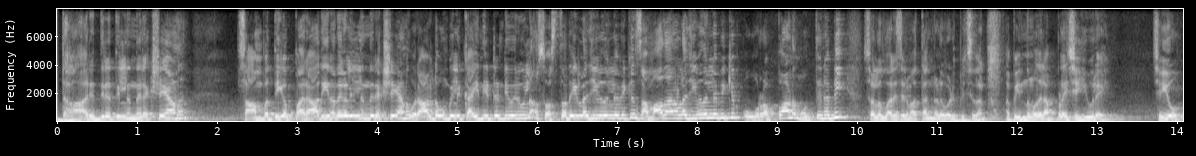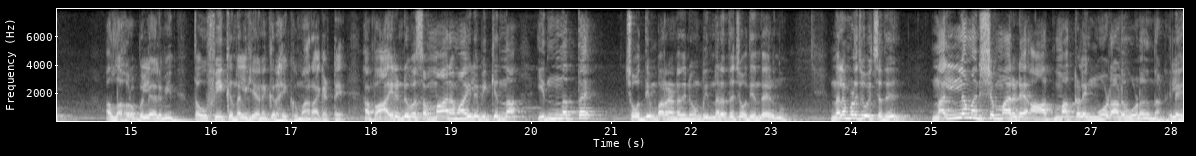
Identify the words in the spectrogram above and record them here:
ദാരിദ്ര്യത്തിൽ നിന്ന് രക്ഷയാണ്. സാമ്പത്തിക പരാധീനതകളിൽ നിന്ന് രക്ഷയാണ്. ഒരാളുടെ മുമ്പിൽ കൈനീട്ടേണ്ടി വരില്ല സ്വസ്ഥതയുള്ള ജീവിതം ലഭിക്കും. സമാധാനമുള്ള ജീവിതം ലഭിക്കും. ഉറപ്പാണ് മുത്തുനബി സല്ലാ അലൈഹി സ്വലമ തങ്ങൾ പഠിപ്പിച്ചതാണ്. അപ്പോൾ ഇന്ന് മുതൽ അപ്ലൈ ചെയ്യൂലേ? ചെയ്യോ? അള്ളാഹു റബ്ബുല്ലാലമീൻ തൗഫീക്ക് നൽകി അനുഗ്രഹിക്കുമാറാകട്ടെ. അപ്പോൾ ആയിരം രൂപ സമ്മാനമായി ലഭിക്കുന്ന ഇന്നത്തെ ചോദ്യം പറയേണ്ടതിന് മുമ്പ് ഇന്നലത്തെ ചോദ്യം എന്തായിരുന്നു? ഇന്നലെ നമ്മൾ ചോദിച്ചത് നല്ല മനുഷ്യന്മാരുടെ ആത്മാക്കൾ എങ്ങോട്ടാണ് പോകണതെന്നാണ് അല്ലേ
